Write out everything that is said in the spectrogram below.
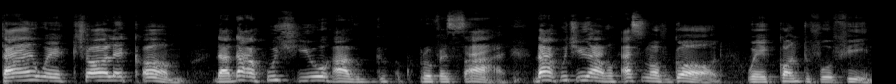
Time will surely come that that which you have prophesied, that which you have asked of God, will come to fulfill.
